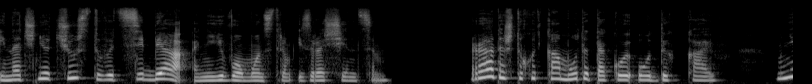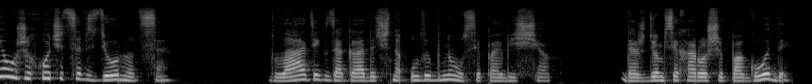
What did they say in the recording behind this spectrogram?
и начнет чувствовать себя, а не его монстром-извращенцем. Рада, что хоть кому-то такой отдых кайф. Мне уже хочется вздернуться. Владик загадочно улыбнулся, пообещав. Дождемся хорошей погоды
